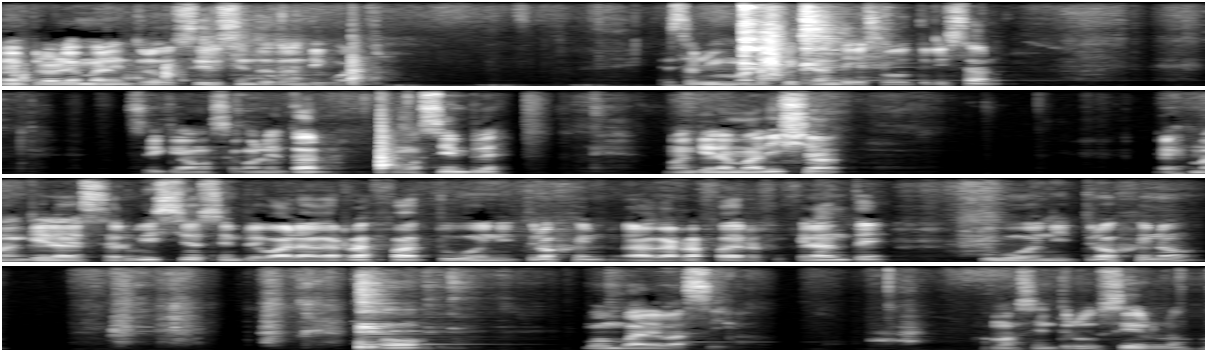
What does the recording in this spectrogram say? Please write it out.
no hay problema en introducir 134. Es el mismo refrigerante que se va a utilizar. Así que vamos a conectar, como siempre, manguera amarilla es manguera de servicio, siempre va a la garrafa, tubo de nitrógeno, a garrafa de refrigerante, tubo de nitrógeno o bomba de vacío. Vamos a introducirlo.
